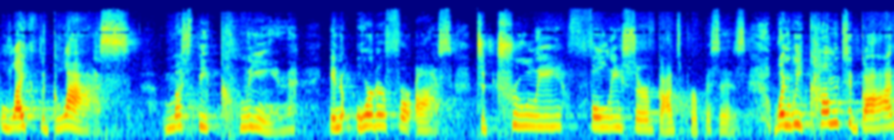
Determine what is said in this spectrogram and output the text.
like the glass, must be clean in order for us to truly fully serve God's purposes. When we come to God,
